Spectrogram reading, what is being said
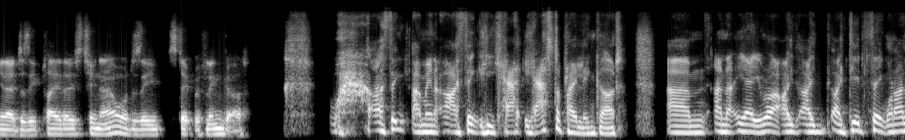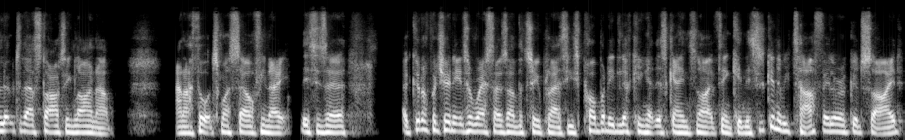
you know, does he play those two now, or does he stick with Lingard? I think. I mean, I think he ca- he has to play Lingard. Um, and uh, yeah, you're right. I, I I did think when I looked at that starting lineup, and I thought to myself, you know, this is a a good opportunity to rest those other two players. He's probably looking at this game tonight thinking this is going to be tough. Villa are a good side.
